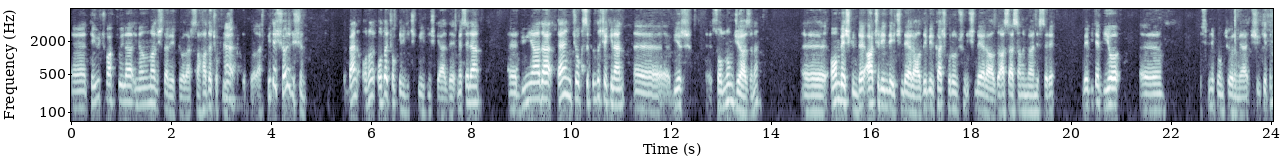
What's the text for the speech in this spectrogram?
e, T3 Vakfı'yla inanılmaz işler yapıyorlar. Sahada çok iyi Evet. işler yapıyorlar. Bir de şöyle düşün. Ben onu o da çok ilginç ilginç geldi. Mesela e, dünyada en çok sıkıntı çekilen e, bir solunum cihazını e, 15 günde Arçelik'in de içinde yer aldığı, birkaç kuruluşun içinde yer aldığı Aselsan'ın mühendisleri ve bir de Bio e, ismini unutuyorum ya şirketin.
